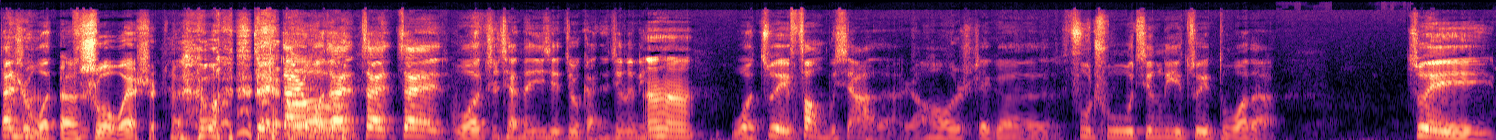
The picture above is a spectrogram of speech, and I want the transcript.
但是我呃，说我也是，对，但是我在哦。在在我之前的一些就感情经历里面，嗯，我最放不下的，然后这个付出精力最多的，最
